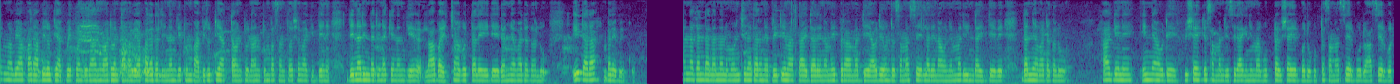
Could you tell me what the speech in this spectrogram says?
ನಿಮ್ಮ ವ್ಯಾಪಾರ ಅಭಿವೃದ್ಧಿ ಆಗಬೇಕು ಅಂದರೆ ನಾನು ಮಾಡುವಂತಹ ವ್ಯಾಪಾರದಲ್ಲಿ ನನಗೆ ತುಂಬ ಅಭಿವೃದ್ಧಿ ಆಗ್ತಾ ಉಂಟು. ನಾನು ತುಂಬ ಸಂತೋಷವಾಗಿದ್ದೇನೆ. ದಿನದಿಂದ ದಿನಕ್ಕೆ ನನಗೆ ಲಾಭ ಹೆಚ್ಚಾಗುತ್ತಲೇ ಇದೆ. ಧನ್ಯವಾದಗಳು. ಈ ಥರ ಬರೀಬೇಕು. ನನ್ನ ಗಂಡ ನನ್ನನ್ನು ಮುಂಚಿನ ಥರನೇ ಪ್ರೀತಿ ಮಾಡ್ತಾ ಇದ್ದಾರೆ. ನಮ್ಮಿಬ್ಬರ ಮಧ್ಯೆ ಯಾವುದೇ ಒಂದು ಸಮಸ್ಯೆ ಇಲ್ಲದೆ ನಾವು ನೆಮ್ಮದಿಯಿಂದ ಇದ್ದೇವೆ. ಧನ್ಯವಾದಗಳು. ಹಾಗೆಯೇ ಇನ್ಯಾವುದೇ ವಿಷಯಕ್ಕೆ ಸಂಬಂಧಿಸಿದ ಹಾಗೆ ನಿಮ್ಮ ಗುಪ್ತ ವಿಷಯ ಇರ್ಬೋದು, ಗುಪ್ತ ಸಮಸ್ಯೆ ಇರ್ಬೋದು, ಆಸೆ ಇರ್ಬೋದು,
